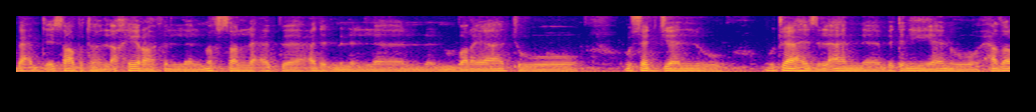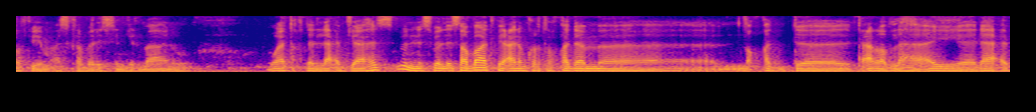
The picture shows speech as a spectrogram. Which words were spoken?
بعد إصابته الأخيرة في المفصل لعب عدد من المباريات وسجل وجاهز الآن بدنيا وحضر في معسكر باريس سان جيرمان وأعتقد اللاعب جاهز. بالنسبة للإصابات في عالم كرة القدم آه، قد تعرض لها أي لاعب.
